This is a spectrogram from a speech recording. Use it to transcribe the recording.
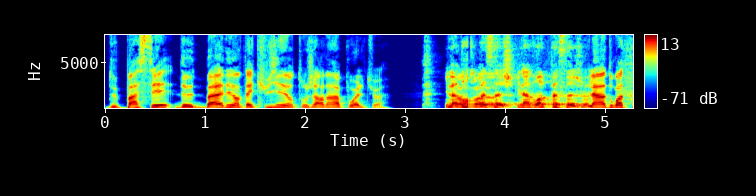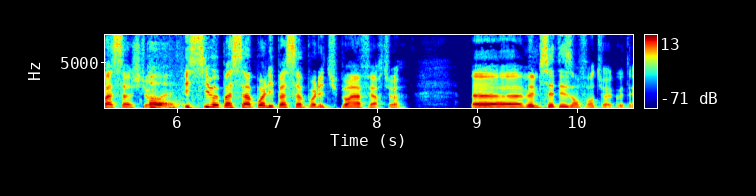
de passer de te balader dans ta cuisine et dans ton jardin à poil tu vois il a un droit de passage il a un droit de passage il a un droit de passage tu vois ah et s'il veut passer à poil il passe à poil et tu peux rien faire tu vois euh, même si t'as tes enfants tu vois à côté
